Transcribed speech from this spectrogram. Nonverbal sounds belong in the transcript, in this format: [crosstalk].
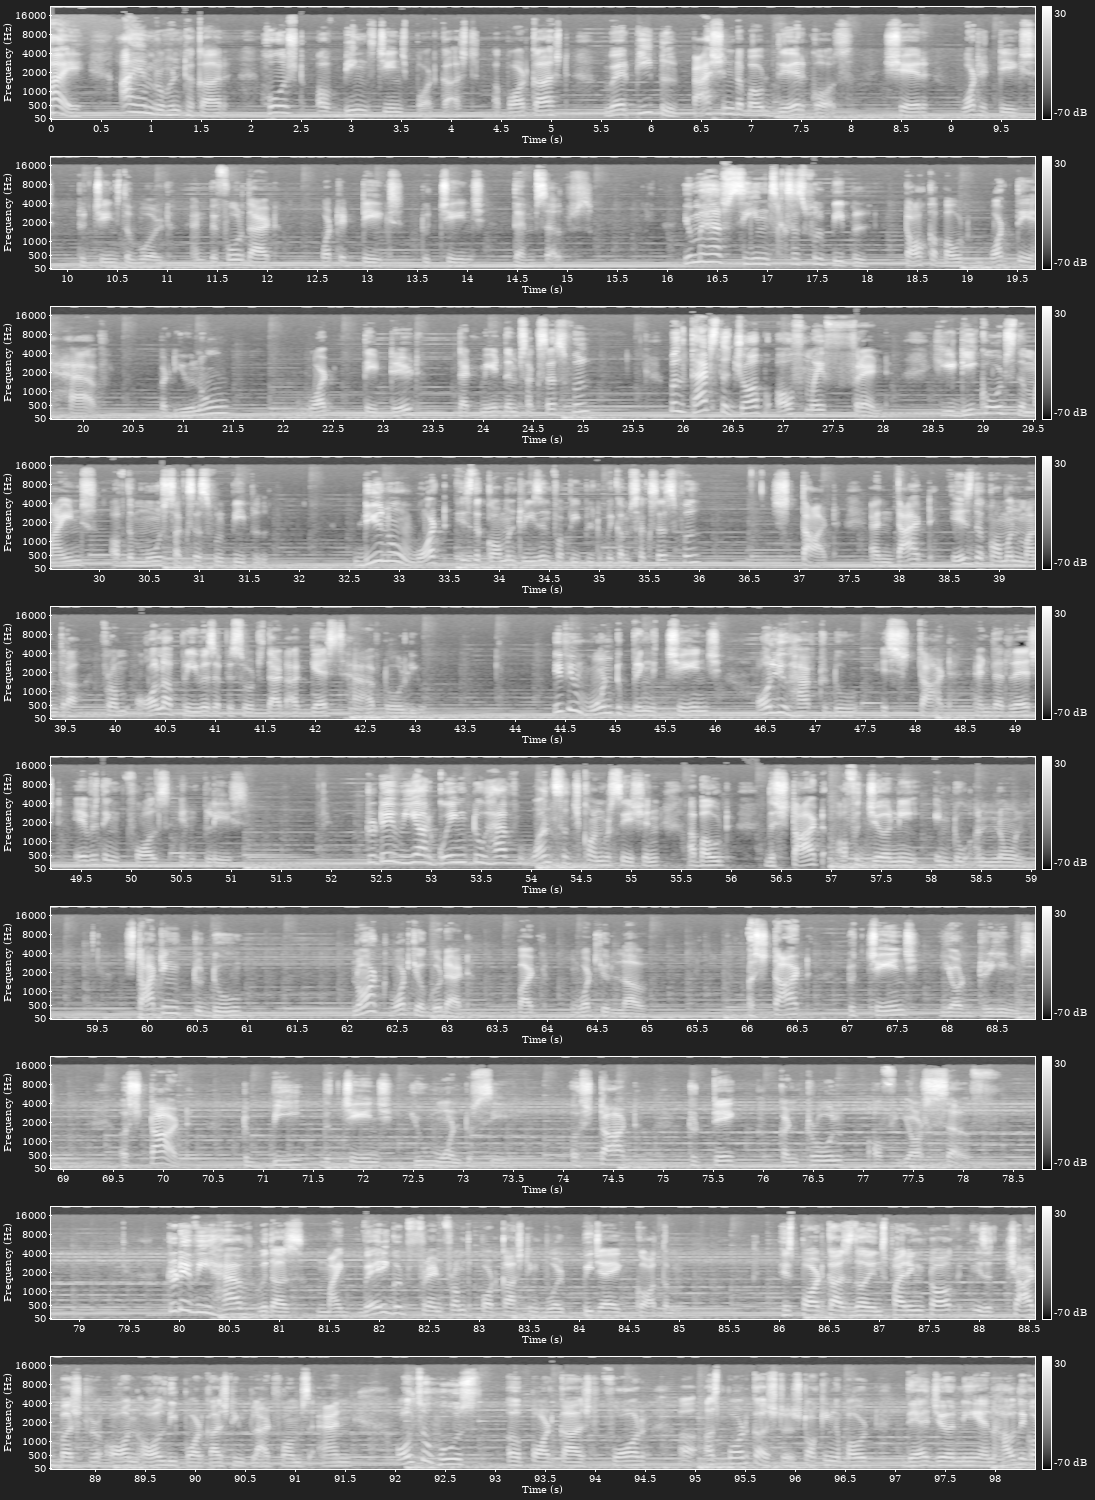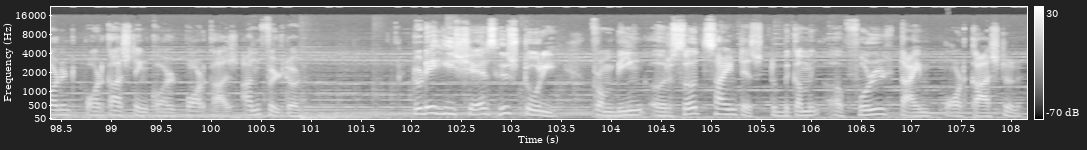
Hi, I am Rohan Thakar, host of Being the Change podcast, a podcast where people passionate about their cause share what it takes to change the world, and before that, what it takes to change themselves. You may have seen successful people talk about what they have, but you know what they did that made them successful? Well, that's the job of my friend. He decodes the minds of the most successful people. Do you know what is the common reason for people to become successful? Start. And that is the common mantra from all our previous episodes that our guests have told you. If you want to bring a change, all you have to do is start, and the rest, everything falls in place. Today, we are going to have one such conversation about the start of a journey into unknown. Starting to do not what you're good at, but what you love. A start to change your dreams. A start to be the change you want to see. A start to take control of yourself. Today we have with us my very good friend from the podcasting world, Bijay Gautam. His podcast, The Inspiring Talk, is a chartbuster on all the podcasting platforms and also hosts a podcast for uh, us podcasters talking about their journey and how they got into podcasting called Podcast Unfiltered. Today he shares his story from being a research scientist to becoming a full time podcaster.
